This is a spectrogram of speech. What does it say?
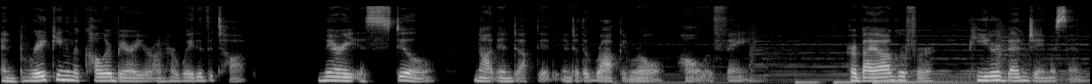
and breaking the color barrier on her way to the top, Mary is still not inducted into the Rock and Roll Hall of Fame. Her biographer, Peter Benjaminson,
